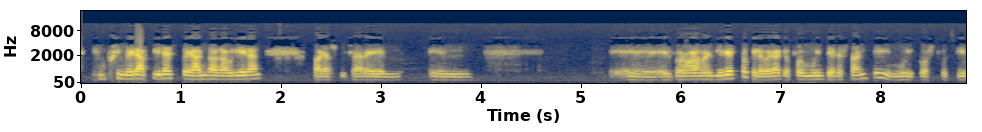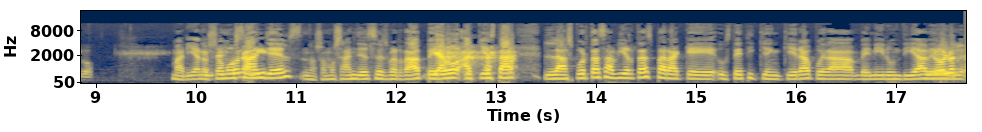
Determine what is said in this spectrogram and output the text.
en primera fila esperando a Gabriela para escuchar el, el, eh, el programa en directo, que la verdad que fue muy interesante y muy constructivo. María, no somos ángels, no somos ángels, es verdad, pero Ya. aquí están las puertas abiertas para que usted y quien quiera pueda venir un día a ver No lo el-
